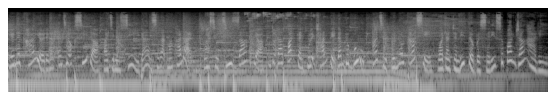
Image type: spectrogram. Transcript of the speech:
Ianya kaya dengan antioksida, vitamin C dan serat makanan. Rahsia C Zafia untuk dapatkan kulit cantik dan debu. Pati Prunol Kasih, wadah jelita berseri sepanjang hari.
